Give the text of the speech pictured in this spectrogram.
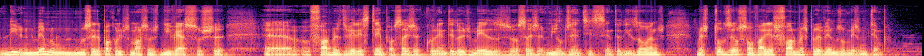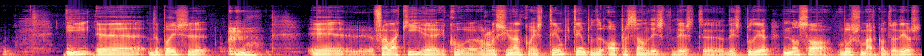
mesmo no seio do Apocalipse, mostra-nos diversos. Uh, formas de ver esse tempo, ou seja, 42 meses, ou seja, 1260 dias ou anos, mas todos eles são várias formas para vermos o mesmo tempo. E uh, depois uh, fala aqui, com, relacionado com este tempo, tempo de opressão deste, deste, deste poder, não só blasfemar contra Deus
